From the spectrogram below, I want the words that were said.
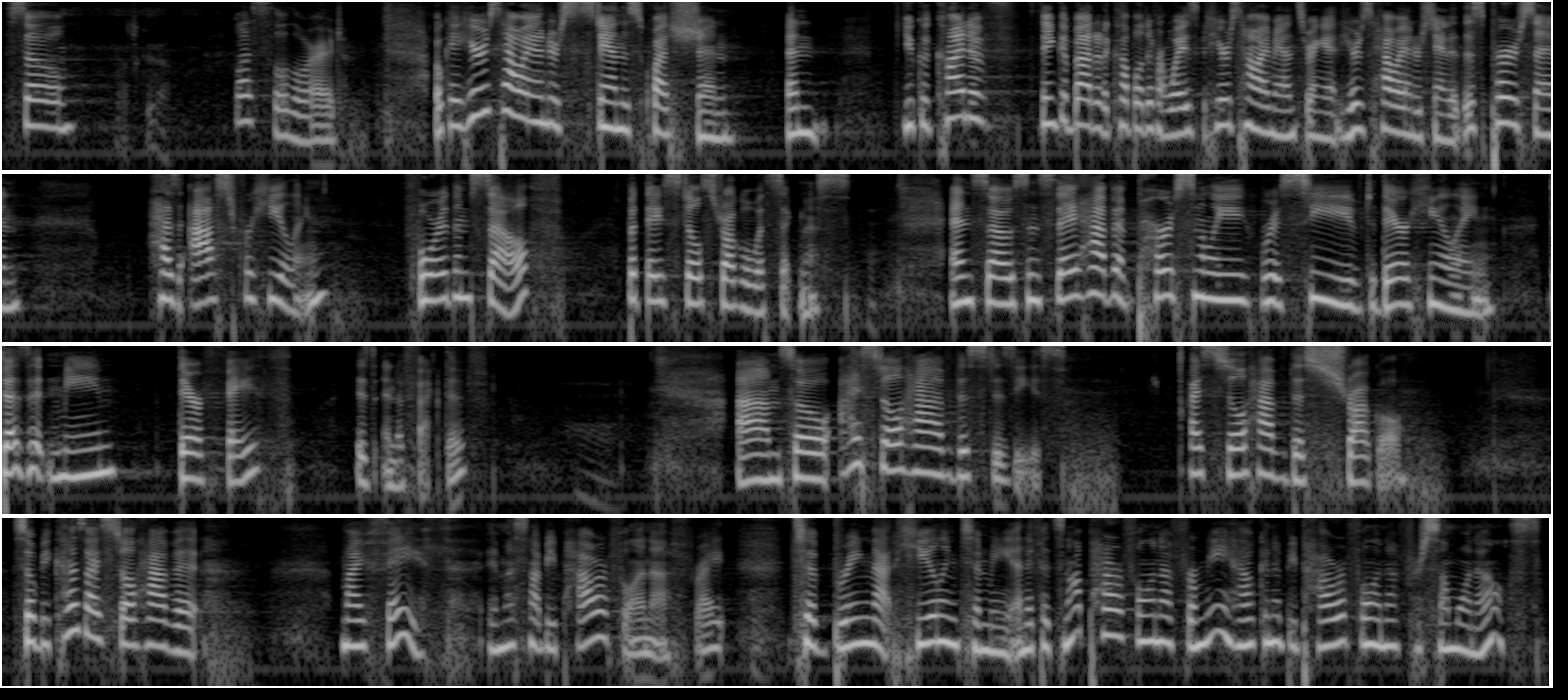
So, bless the Lord. Okay, here's how I understand this question. And you could kind of think about it a couple different ways, but here's how I'm answering it. Here's how I understand it. This person has asked for healing for themselves, but they still struggle with sickness. And so, since they haven't personally received their healing, does it mean their faith is ineffective? Um, so, I still have this disease. I still have this struggle. So, because I still have it, my faith, it must not be powerful enough, right? To bring that healing to me. And if it's not powerful enough for me, how can it be powerful enough for someone else?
